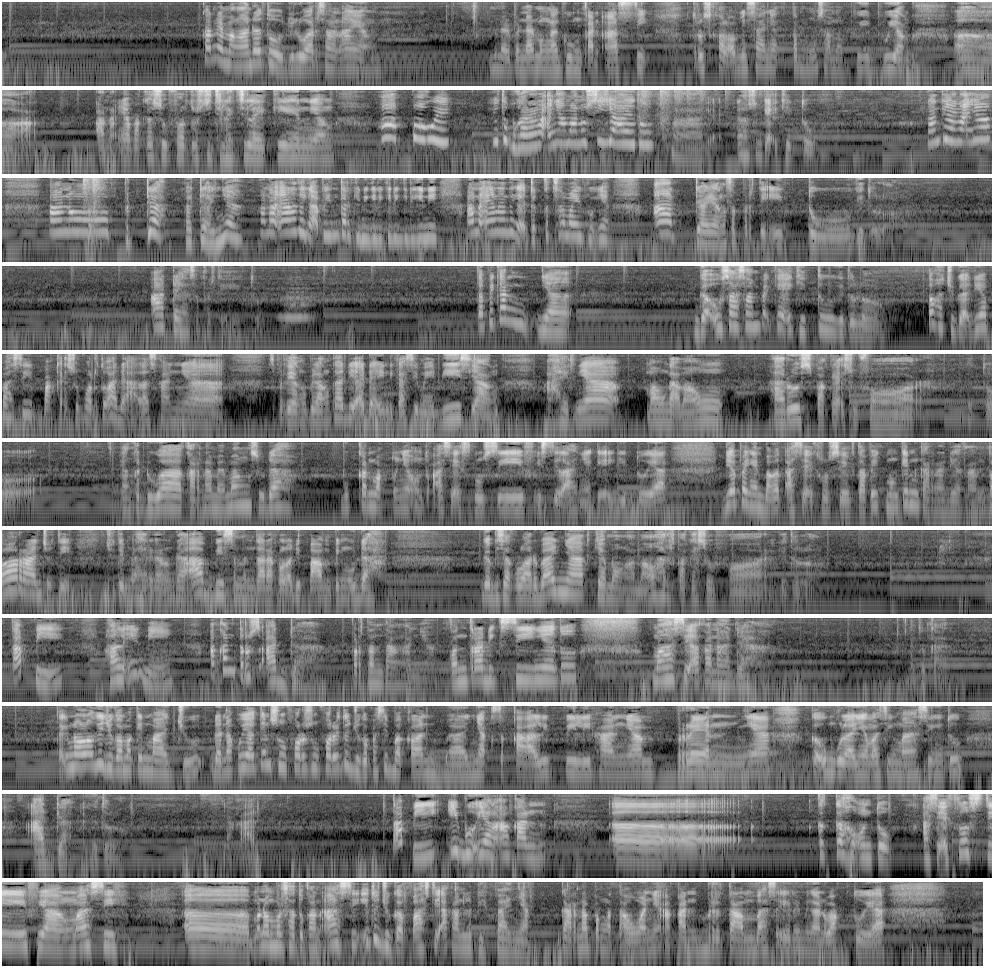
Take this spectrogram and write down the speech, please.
Kan memang ada tuh di luar sana yang benar-benar mengagungkan ASI terus kalau misalnya ketemu sama ibu-ibu yang uh, anaknya pakai sufor terus dijelek-jelekin yang apa wih itu bukan anaknya manusia itu. Nah kayak, langsung kayak gitu. Nanti anaknya anu bedah badannya. Anaknya nanti nggak pintar gini gini gini gini gini. Anaknya nanti nggak deket sama ibunya. Ada yang seperti itu gitu loh. Ada yang seperti itu. Tapi kan ya nggak usah sampai kayak gitu gitu loh. Toh juga dia pasti pakai support tuh ada alasannya seperti yang aku bilang tadi ada indikasi medis yang akhirnya mau nggak mau harus pakai sufor gitu. Yang kedua karena memang sudah bukan waktunya untuk ASI eksklusif istilahnya kayak gitu ya. Dia pengen banget ASI eksklusif tapi mungkin karena dia kantoran cuti cuti melahirkan udah habis sementara kalau di pumping udah gak bisa keluar banyak ya mau nggak mau harus pakai sufor gitu loh tapi hal ini akan terus ada pertentangannya. Kontradiksinya itu masih akan ada. Gitu kan. Teknologi juga makin maju dan aku yakin sufor-sufor itu juga pasti bakalan banyak sekali pilihannya brandnya keunggulannya masing-masing itu ada gitu loh. Ya kan? Tapi ibu yang akan uh, kekeh untuk asi eksklusif yang masih uh, menomorsatukan ASI itu juga pasti akan lebih banyak karena pengetahuannya akan bertambah seiring dengan waktu ya.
